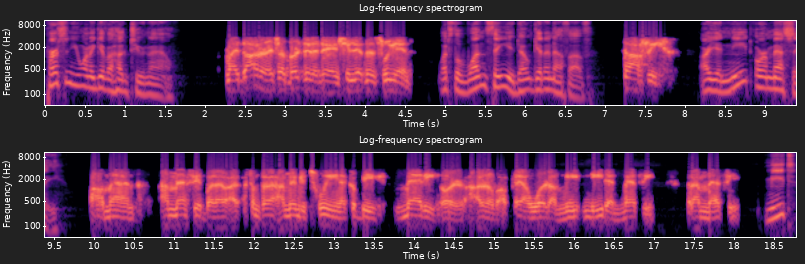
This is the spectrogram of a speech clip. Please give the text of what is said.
Person you want to give a hug to now? My daughter. It's her birthday today, and she lives in Sweden. What's the one thing you don't get enough of? Coffee. Are you neat or messy? Oh man, I'm messy, but I, I, sometimes I'm in between. I could be metty, or I don't know. I'll play a word on neat, neat and messy, but I'm messy. Meat.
